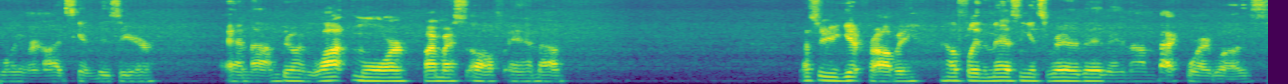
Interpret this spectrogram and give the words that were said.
Believe it or not, it's getting busier. And uh, I'm doing a lot more by myself and uh, that's what you get probably. Hopefully the medicine gets rid of it and I'm back where I was.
